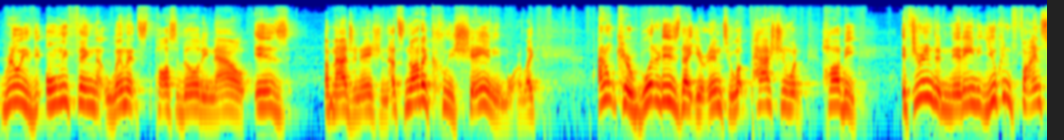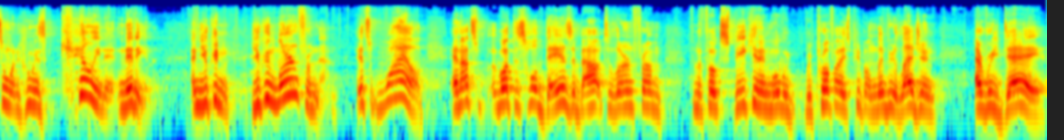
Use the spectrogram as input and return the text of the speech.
really the only thing that limits the possibility now is imagination. That's not a cliche anymore. Like, I don't care what it is that you're into, what passion, what hobby. If you're into knitting, you can find someone who is killing it knitting, and you can, you can learn from them. It's wild. And that's what this whole day is about to learn from, from the folks speaking and what we, we profile these people and live your legend every day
